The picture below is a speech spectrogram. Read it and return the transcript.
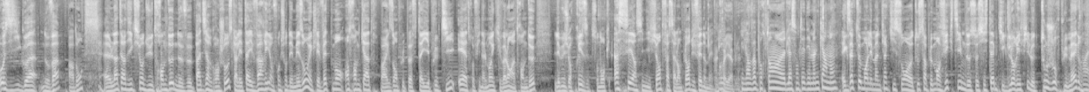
Oziganova, pardon. Euh, L'interdiction du 32 ne veut pas dire grand-chose car les tailles varient en fonction des maisons et que les vêtements en 34, par exemple, peuvent tailler plus petit et être finalement équivalents à 32. Les mesures prises sont donc assez insignifiantes face à l'ampleur du phénomène. Incroyable. Il en va pourtant euh, de la santé des mannequins, non? Exactement, les mannequins qui sont euh, tout simplement victimes de ce système qui glorifie le toujours plus maigre. Ouais.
